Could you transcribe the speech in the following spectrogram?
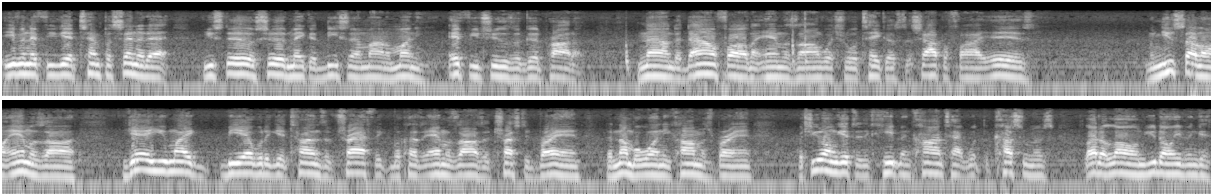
Even if you get 10% of that you still should make a decent amount of money if you choose a good product. Now the downfall of Amazon which will take us to Shopify is when you sell on Amazon yeah, you might be able to get tons of traffic because Amazon's a trusted brand, the number one e-commerce brand, but you don't get to keep in contact with the customers, let alone you don't even get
